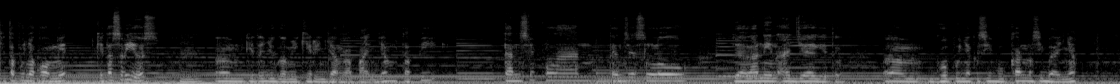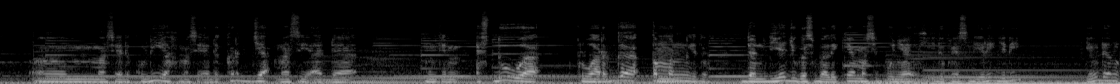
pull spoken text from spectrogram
kita punya komit, kita serius, Hmm. Em, kita juga mikirin jangka panjang, tapi tense pelan, tense slow, jalanin aja gitu. gue punya kesibukan masih banyak, Em, masih ada kuliah, masih ada kerja, masih ada mungkin S2, keluarga, temen gitu. Dan dia juga sebaliknya masih punya hidupnya sendiri, jadi ya udah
